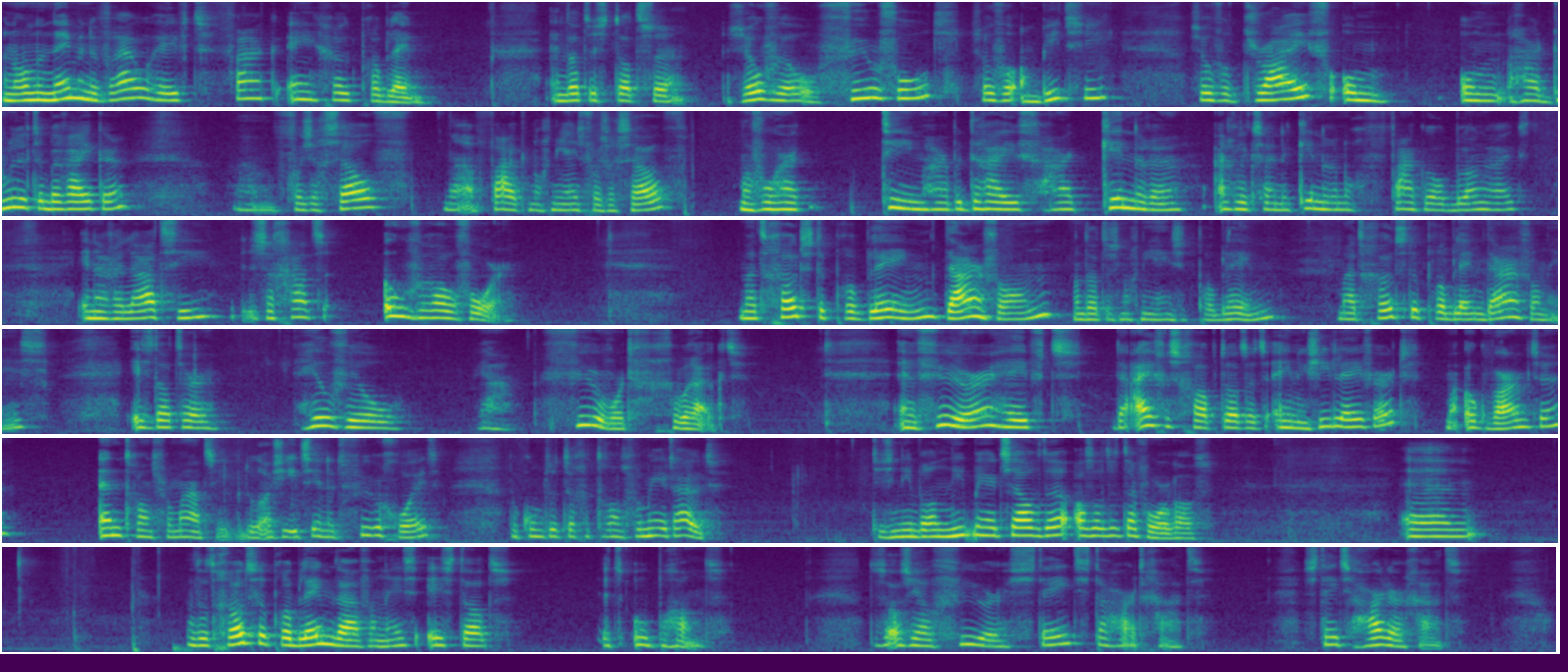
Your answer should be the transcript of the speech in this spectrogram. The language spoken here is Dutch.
Een ondernemende vrouw heeft vaak één groot probleem. En dat is dat ze zoveel vuur voelt, zoveel ambitie, zoveel drive om, om haar doelen te bereiken. Uh, voor zichzelf, nou, vaak nog niet eens voor zichzelf, maar voor haar team, haar bedrijf, haar kinderen. Eigenlijk zijn de kinderen nog vaak wel het belangrijkst. In een relatie, ze gaat overal voor. Maar het grootste probleem daarvan, want dat is nog niet eens het probleem, maar het grootste probleem daarvan is, is dat er heel veel ja, vuur wordt gebruikt. En vuur heeft de eigenschap dat het energie levert, maar ook warmte en transformatie. Ik bedoel, als je iets in het vuur gooit, dan komt het er getransformeerd uit. Het is in ieder geval niet meer hetzelfde als dat het daarvoor was. En het grootste probleem daarvan is, is dat het opbrandt. Dus als jouw vuur steeds te hard gaat, steeds harder gaat,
